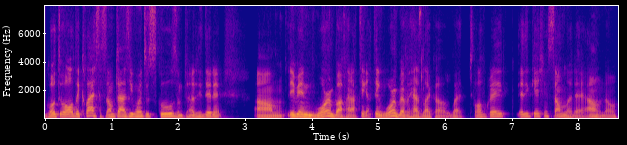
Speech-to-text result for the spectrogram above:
go to all the classes. Sometimes he went to school, sometimes he didn't. Um, even Warren Buffett, I think I think Warren Buffett has like a what 12th grade education, something like that. I don't know,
